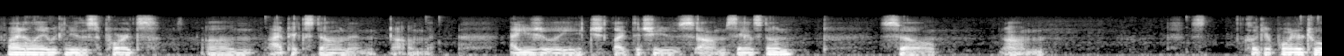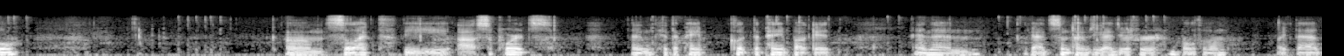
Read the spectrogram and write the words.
finally we can do the supports um, I pick stone and um, I usually like to choose um, sandstone. So um, click your pointer tool. Um, select the uh, supports and hit the paint click the paint bucket and then sometimes you gotta do it for both of them like that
